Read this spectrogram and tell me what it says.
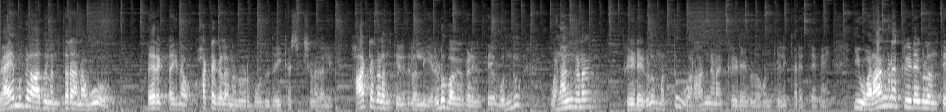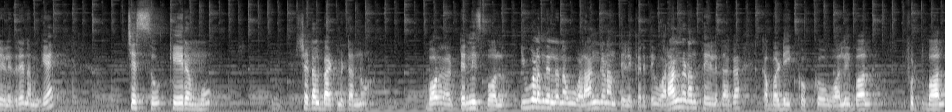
ವ್ಯಾಯಾಮಗಳಾದ ನಂತರ ನಾವು ಡೈರೆಕ್ಟಾಗಿ ನಾವು ಆಟಗಳನ್ನು ನೋಡ್ಬೋದು ದೈಹಿಕ ಶಿಕ್ಷಣದಲ್ಲಿ. ಆಟಗಳಂತ ಹೇಳಿದ್ರೆ ಅಲ್ಲಿ ಎರಡು ಭಾಗಗಳಿರುತ್ತೆ. ಒಂದು ಒಳಾಂಗಣ ಕ್ರೀಡೆಗಳು ಮತ್ತು ಹೊರಾಂಗಣ ಕ್ರೀಡೆಗಳು ಅಂತೇಳಿ ಕರಿತೇವೆ. ಈ ಒಳಾಂಗಣ ಕ್ರೀಡೆಗಳು ಅಂತ ಹೇಳಿದರೆ ನಮಗೆ ಚೆಸ್ಸು, ಕೇರಮ್ಮು, ಶಟಲ್ ಬ್ಯಾಡ್ಮಿಂಟನ್ನು, ಬಾ, ಟೆನ್ನಿಸ್ ಬಾಲ್ ಇವುಗಳನ್ನೆಲ್ಲ ನಾವು ಒಳಾಂಗಣ ಅಂತೇಳಿ ಕರಿತೀವಿ. ಹೊರಾಂಗಣ ಅಂತ ಹೇಳಿದಾಗ kabaddi, khokho, volleyball, football,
